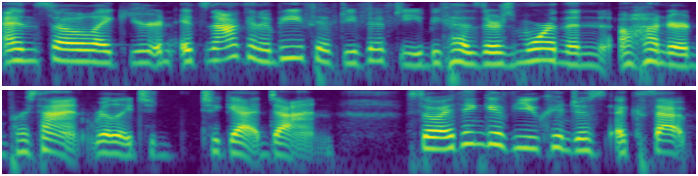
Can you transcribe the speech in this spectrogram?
And so like you're it's not going to be 50-50 because there's more than 100% really to to get done. So I think if you can just accept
